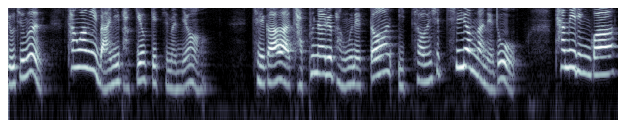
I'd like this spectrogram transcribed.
요즘은 상황이 많이 바뀌었겠지만요. 제가 자푸나를 방문했던 2017년만 해도 타미린과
